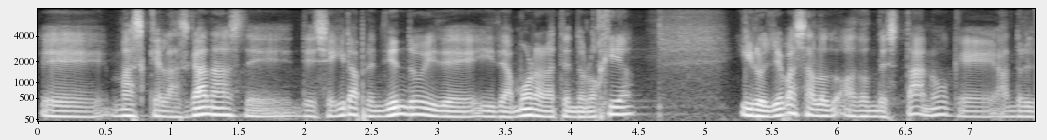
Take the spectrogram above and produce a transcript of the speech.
eh, más que las ganas de, seguir aprendiendo y de, y de, amor a la tecnología, y lo llevas a, a donde está, ¿no? que Android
